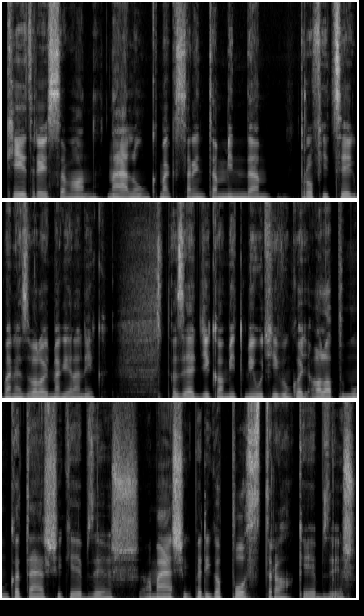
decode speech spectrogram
két része van nálunk, meg szerintem minden profi cégben ez valahogy megjelenik. Az egyik, amit mi úgy hívunk, hogy alapmunkatársi képzés, a másik pedig a posztra képzés.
